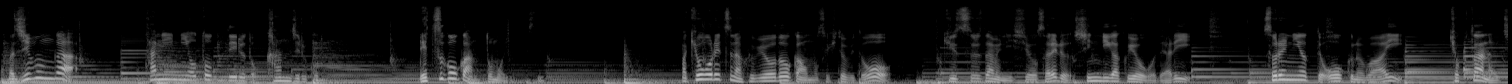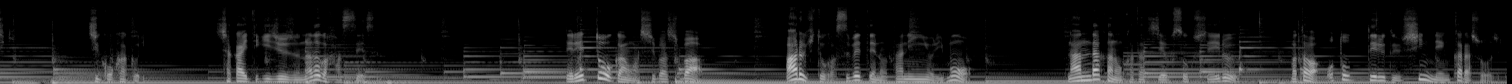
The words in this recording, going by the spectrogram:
まあ、自分が他人に劣っていると感じること、劣後感とも言うんですね。まあ、強烈な不平等感を持つ人々を救出するために使用される心理学用語であり、それによって多くの場合、極端な打ち切り、自己隔離、社会的従順などが発生する。で、劣等感はしばしば、ある人が全ての他人よりも、何らかの形で不足している、または劣っているという信念から生じる。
